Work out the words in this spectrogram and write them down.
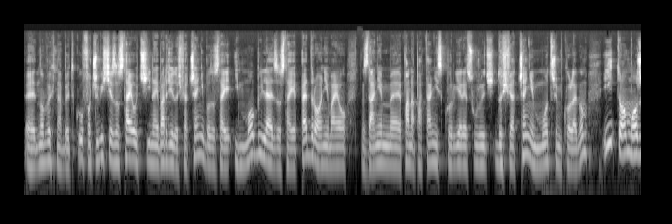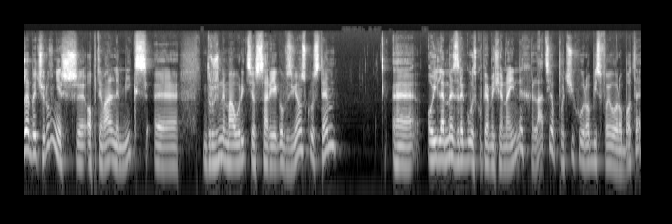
E, nowych nabytków. Oczywiście zostają ci najbardziej doświadczeni, bo zostaje Immobile, zostaje Pedro. Oni mają, zdaniem e, pana Patani z Corriere, służyć doświadczeniem młodszym kolegom i to może być również e, optymalny miks drużyny Mauricio Sariego. W związku z tym o ile my z reguły skupiamy się na innych, Lazio po cichu robi swoją robotę,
